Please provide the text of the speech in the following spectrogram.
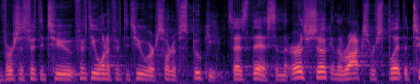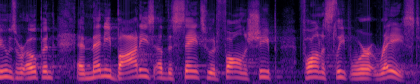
verses 52, 51 and 52 were sort of spooky. It says this And the earth shook, and the rocks were split, the tombs were opened, and many bodies of the saints who had fallen asleep, fallen asleep were raised.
